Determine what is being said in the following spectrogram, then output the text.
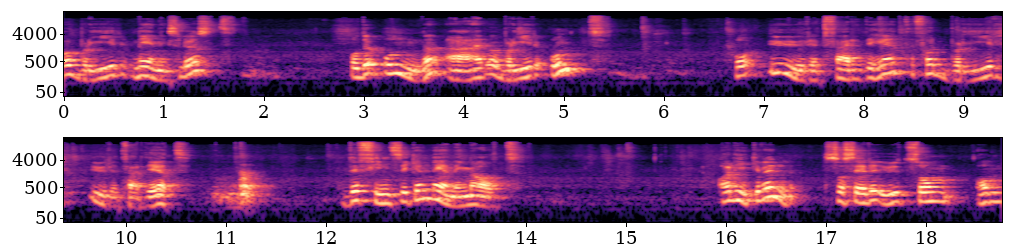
og blir meningsløst. Og det onde er og blir ondt. Og urettferdighet forblir urettferdighet. Det fins ikke en mening med alt. Allikevel så ser det ut som om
